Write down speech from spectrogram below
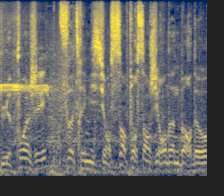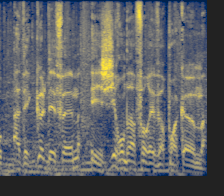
Le Point G, votre émission 100% Girondin de Bordeaux avec Gold FM et girondinforever.com.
